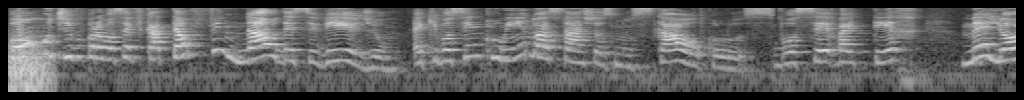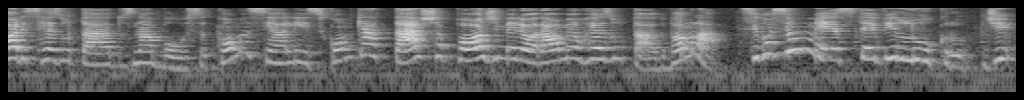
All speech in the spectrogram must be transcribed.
Bom motivo para você ficar até o final desse vídeo é que você incluindo as taxas nos cálculos, você vai ter melhores resultados na bolsa. Como assim, Alice? Como que a taxa pode melhorar o meu resultado? Vamos lá. Se você um mês teve lucro de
